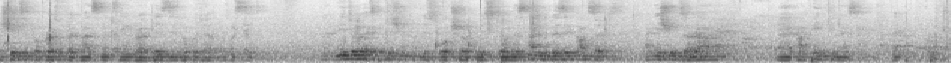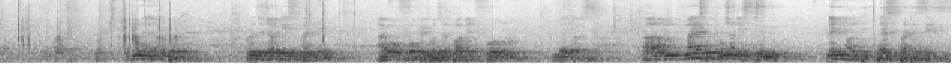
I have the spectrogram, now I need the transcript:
Initiative for Grassroots Advancement INGRA based in Lokoja, Kogi State. My major expectation from this workshop is to understand the basic concepts and issues around uh, campaign finance. Thank you. Good morning, everybody. Jabri is my name. I work for People's Empowerment Forum, Lagos. Um, my expectation is to learn on the best practices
